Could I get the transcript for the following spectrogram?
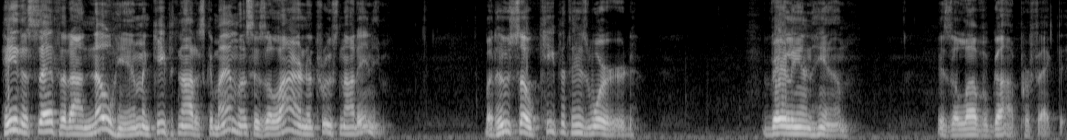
He that saith that I know him and keepeth not his commandments is a liar, and the truth's not in him. But whoso keepeth his word, verily in him is the love of God perfected.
